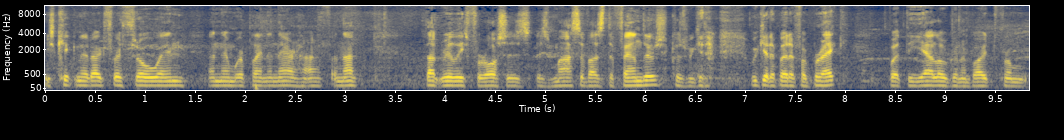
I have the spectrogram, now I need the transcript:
He's kicking it out for a throw in, and then we're playing in their half, and that that really for us is, is massive as defenders because we get we get a bit of a break. But the yellow going about from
